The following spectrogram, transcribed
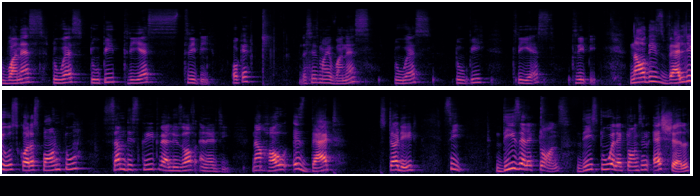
1s, 2s, 2p, 3s, 3p, okay. This is my 1s, 2s, 2p, 3s, 3p. Now these values correspond to some discrete values of energy. Now how is that studied? See, these electrons, these two electrons in S shell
